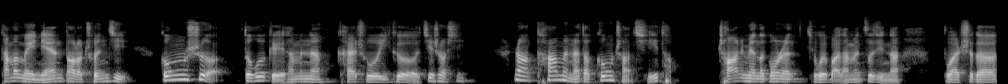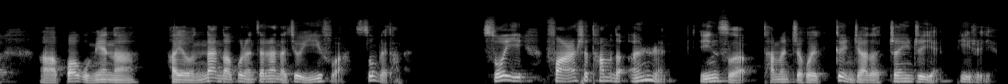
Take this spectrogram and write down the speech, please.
他们每年到了春季，公社。都会给他们呢开出一个介绍信，让他们来到工厂乞讨。厂里面的工人就会把他们自己呢不爱吃的啊包谷面呢，还有烂到不能再烂的旧衣服啊送给他们，所以反而是他们的恩人，因此他们只会更加的睁一只眼闭一只眼。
